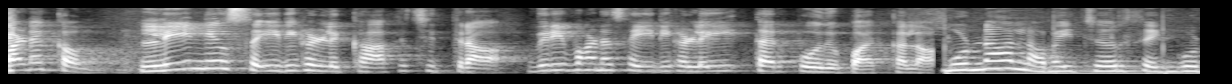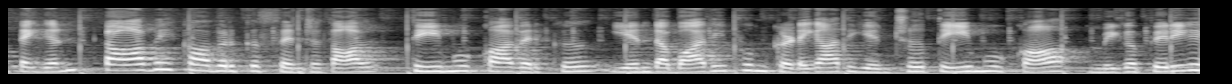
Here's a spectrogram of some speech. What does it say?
வணக்கம். லீ நியூஸ் செய்திகளுக்காக சித்ரா. விரிவான செய்திகளை தற்போது பார்க்கலாம். முன்னாள் அமைச்சர் செங்கோட்டையன் தாவேகாவிற்கு சென்றதால் திமுகவிற்கு எந்த பாதிப்பும் கிடையாது என்று திமுக மிகப்பெரிய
